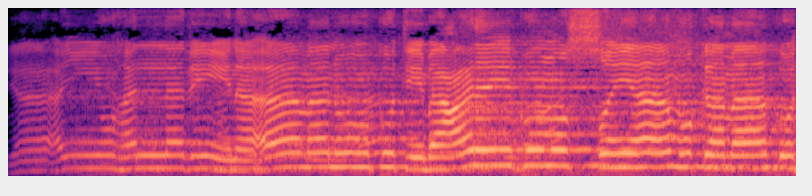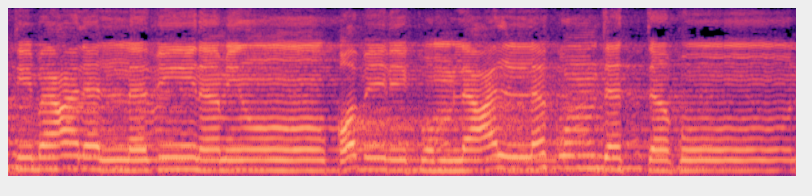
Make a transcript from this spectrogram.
يا أيها الذين آمنوا كتب عليكم الصيام كما كتب على الذين من قبلكم لعلكم تتقون.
